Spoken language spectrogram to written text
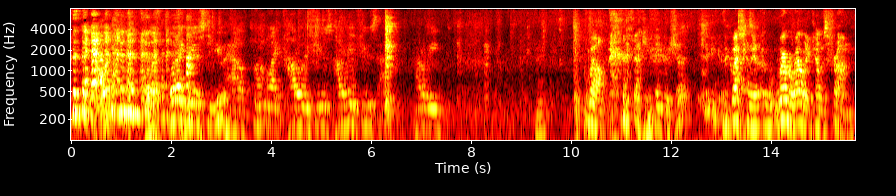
what, what, what ideas do you have on like how to infuse, how do we infuse that? How do we, Well. do you think we should? The question is, where morality comes from,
